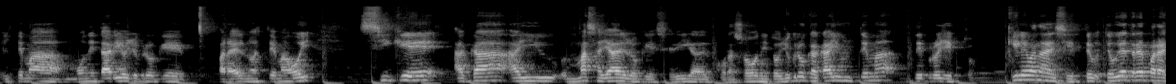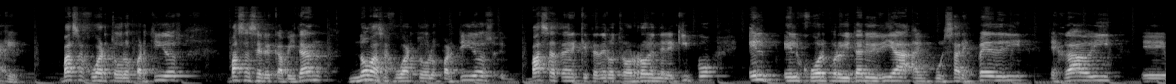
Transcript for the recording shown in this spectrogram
el tema monetario yo creo que para él no es tema hoy. Sí que acá hay, más allá de lo que se diga del corazón y todo, yo creo que acá hay un tema de proyecto. ¿Qué le van a decir? ¿Te, te voy a traer para qué? ¿Vas a jugar todos los partidos? Vas a ser el capitán, no vas a jugar todos los partidos, vas a tener que tener otro rol en el equipo. El, el jugador prioritario hoy día a impulsar es Pedri, es Gaby, eh,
